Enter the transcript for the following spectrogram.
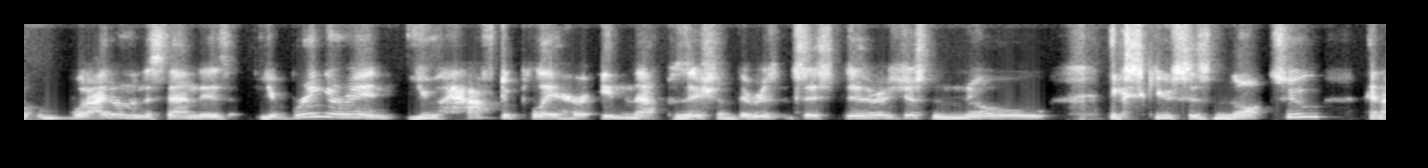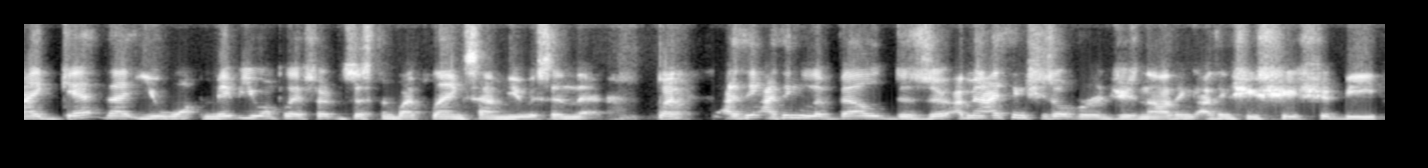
what I don't understand is you bring her in, you have to play her in that position. There is just there is just no excuses not to. And I get that you want maybe you want to play a certain system by playing Sam Mewis in there, but I think I think Lavelle deserve. I mean, I think she's over injuries now. I think I think she she should be.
